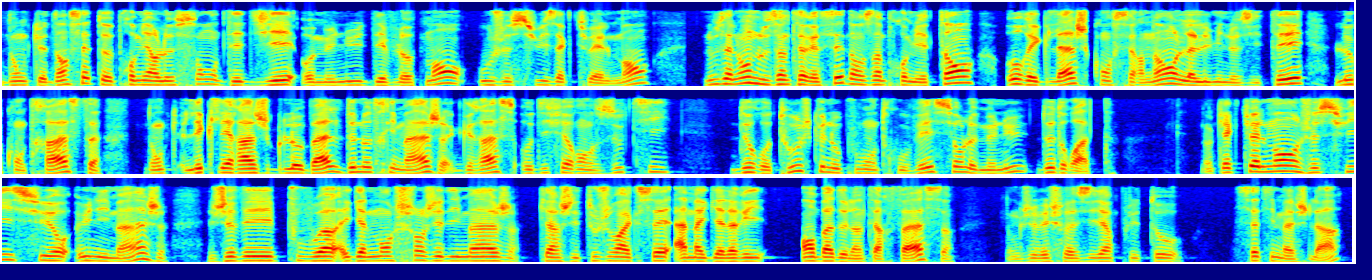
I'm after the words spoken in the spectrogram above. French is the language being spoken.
Donc dans cette première leçon dédiée au menu développement où je suis actuellement, nous allons nous intéresser dans un premier temps aux réglages concernant la luminosité, le contraste, donc l'éclairage global de notre image grâce aux différents outils de retouche que nous pouvons trouver sur le menu de droite. Donc actuellement je suis sur une image, je vais pouvoir également changer d'image car j'ai toujours accès à ma galerie en bas de l'interface. Donc je vais choisir plutôt cette image-là.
